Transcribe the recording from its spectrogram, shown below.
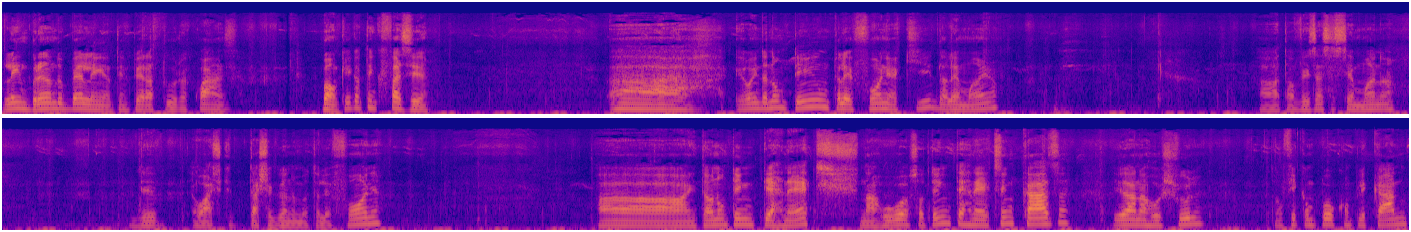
lembrando Belém a temperatura, quase. Bom, o que, que eu tenho que fazer? Ah, eu ainda não tenho um telefone aqui da Alemanha. Ah, talvez essa semana eu acho que está chegando meu telefone. Ah, então não tenho internet na rua, só tenho internet em casa e lá na Rochule. Então fica um pouco complicado.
